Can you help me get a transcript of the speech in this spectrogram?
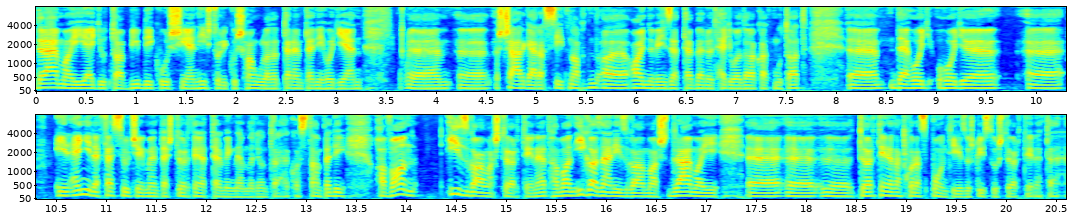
drámai, egyúttal biblikus, ilyen historikus hangulatot teremteni, hogy ilyen ö, ö, sárgára szít nap, ö, ajnövényzettel benőtt hegyoldalakat mutat, ö, de hogy, hogy ö, én ennyire feszültségmentes történettel még nem nagyon találkoztam. Pedig ha van izgalmas történet, ha van igazán izgalmas drámai ö, ö, ö, történet, akkor az pont Jézus Krisztus története.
